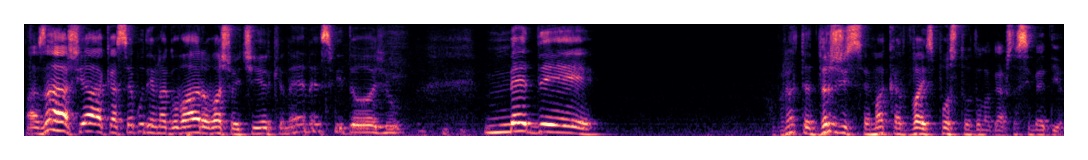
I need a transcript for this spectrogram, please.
Pa znaš, ja kad se budem nagovarao vašoj čirke, ne, ne, svi dođu, mede. Brate, drži se makar 20% od onoga što si medio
